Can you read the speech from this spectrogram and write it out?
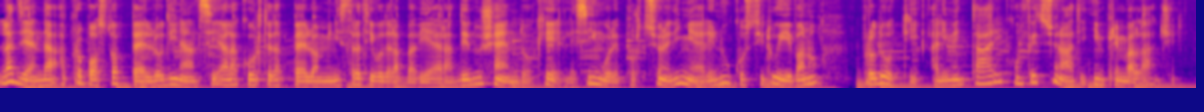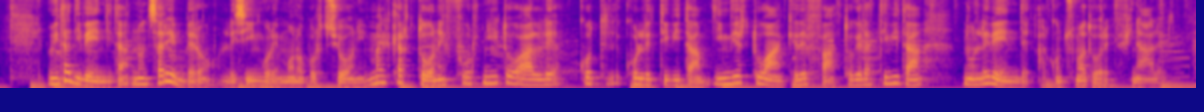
L'azienda ha proposto appello dinanzi alla Corte d'Appello amministrativo della Baviera, deducendo che le singole porzioni di miele non costituivano prodotti alimentari confezionati in preimballaggi. L'unità di vendita non sarebbero le singole monoporzioni, ma il cartone fornito alle collettività, in virtù anche del fatto che l'attività non le vende al consumatore finale.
